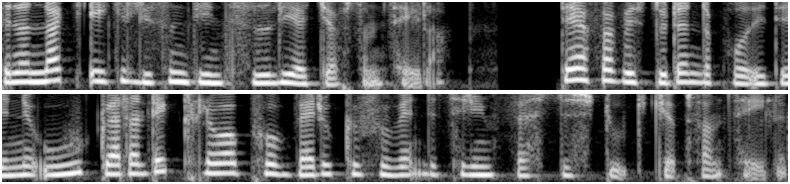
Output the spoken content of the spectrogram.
Den er nok ikke ligesom dine tidligere jobsamtaler. Derfor vil Studenterbrød i denne uge gøre dig lidt klogere på, hvad du kan forvente til din første studiejobsamtale.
